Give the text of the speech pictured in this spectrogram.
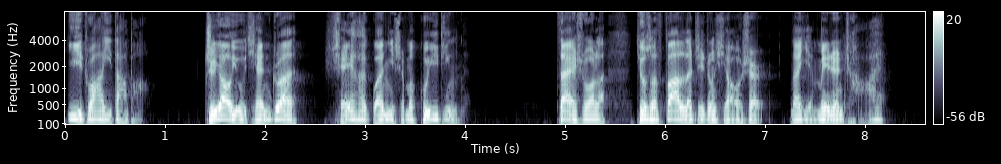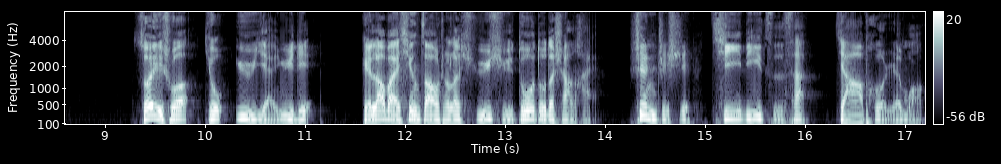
一抓一大把，只要有钱赚，谁还管你什么规定呢？再说了，就算犯了这种小事那也没人查呀。所以说，就愈演愈烈，给老百姓造成了许许多多的伤害。甚至是妻离子散、家破人亡。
